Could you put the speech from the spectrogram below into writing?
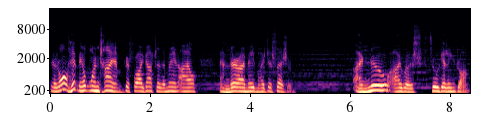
It all hit me at one time before I got to the main aisle, and there I made my decision. I knew I was through getting drunk.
